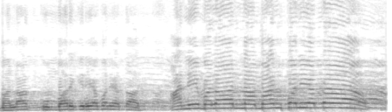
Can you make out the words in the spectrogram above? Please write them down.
मला कुंभारगिऱ्या पण येतात आणि मला नमान पण येतात.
